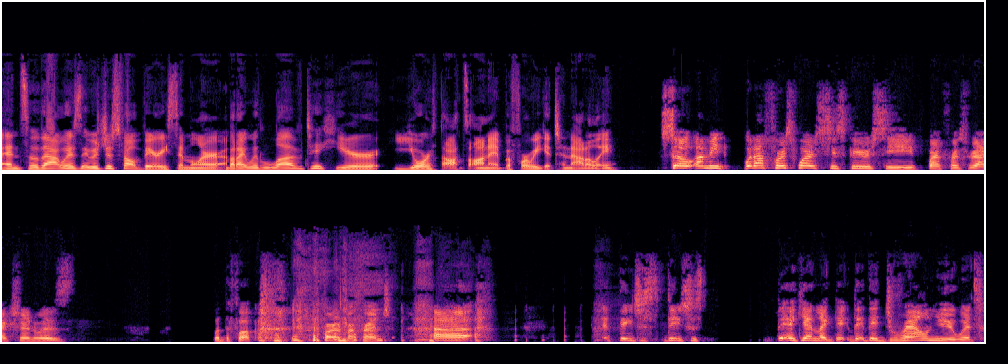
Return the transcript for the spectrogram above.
And so that was, it was just felt very similar. But I would love to hear your thoughts on it before we get to Natalie. So, I mean, when I first watched Seaspiracy, my first reaction was, what the fuck? Pardon my French. Uh, they just, they just, they, again, like they, they, they, drown you with,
